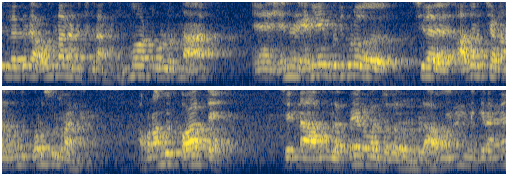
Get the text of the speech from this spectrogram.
சில பேர் அவங்களாம் நினச்சிக்கிறாங்க. இம்மாட்ட ரூலர்னா என்ன என்னையை பற்றி கூட சில அதர் சேனல் வந்து குறை சொல்கிறாங்க அப்போ நான் போய் பார்த்தேன். சரி நான் அவங்கள பேரெல்லாம் சொல்ல விரும்பல. அவங்க என்ன நினைக்கிறாங்க?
